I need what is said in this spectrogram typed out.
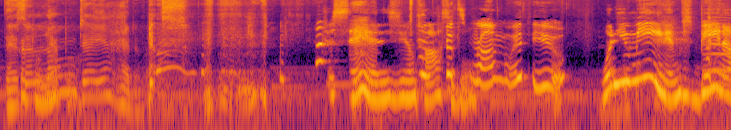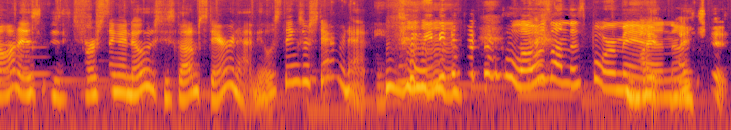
There's Purple a long nipple. day ahead of us. Just saying, it's you know possible. what's wrong with you? What do you mean? I'm just being honest. The first thing I noticed, he's got him staring at me. Those things are staring at me. we need to put some clothes on this poor Might man. like it.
